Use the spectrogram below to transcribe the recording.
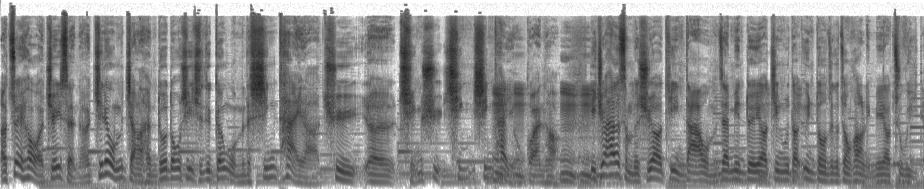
呃，最后啊，Jason 呢，今天我们讲了很多东西，其实跟我们的心态啊，去呃情绪、心心态有关哈。嗯嗯，你觉得还有什么需要提醒大家？我们在面对要进入到运动这个状况里面要注意的？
